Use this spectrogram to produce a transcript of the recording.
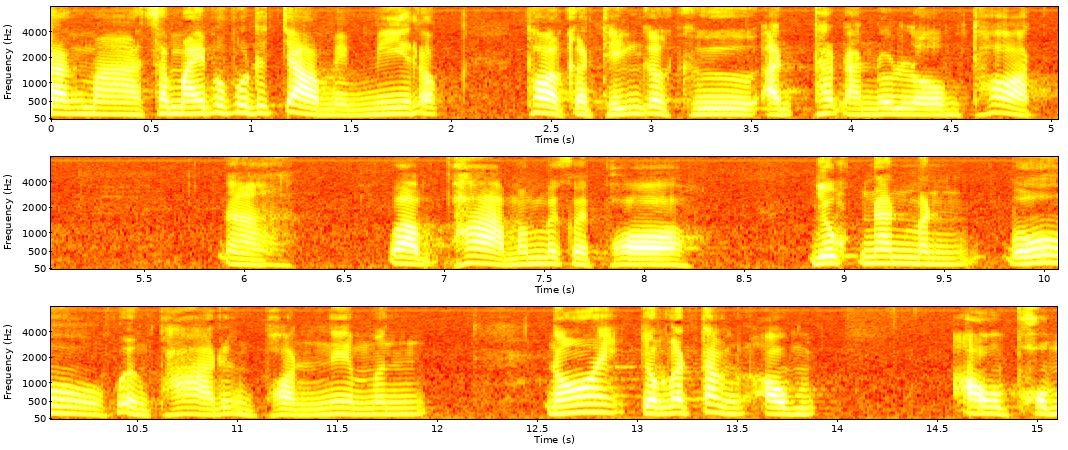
รังมาสมัยพระพุทธเจ้าไม่มีหรอกทอดกระถิ่นก็คือท่านอนุโลมทอด ว่าผ้ามันไม่ค่อยพอ ยุคนั้นมันโอ้เพื่องผ้าเรื่องผ่อนเนี่ยมันน้อยจนกระทั่งเอาเอาผม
